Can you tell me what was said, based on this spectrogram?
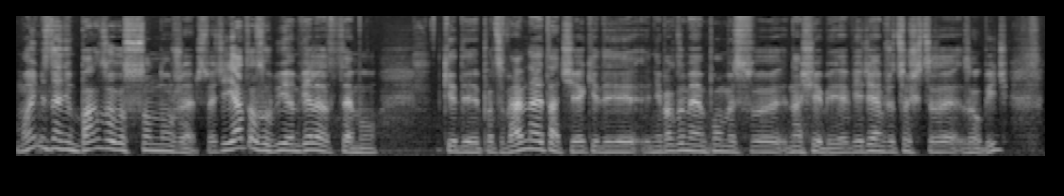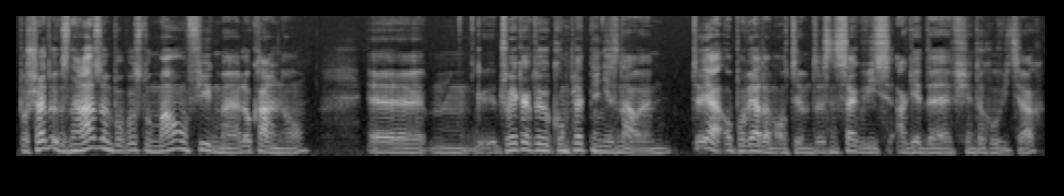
moim zdaniem, bardzo rozsądną rzecz. Słuchajcie, ja to zrobiłem wiele lat temu, kiedy pracowałem na etacie, kiedy nie bardzo miałem pomysł y, na siebie, wiedziałem, że coś chcę zrobić. Poszedłem, znalazłem po prostu małą firmę lokalną, e, człowieka, którego kompletnie nie znałem. To ja opowiadam o tym, to jest serwis AGD w Świętochowicach.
